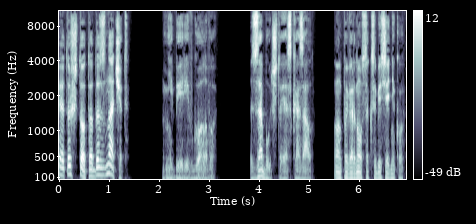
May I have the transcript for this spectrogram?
это что-то да значит. Не бери в голову. Забудь, что я сказал. Он повернулся к собеседнику.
